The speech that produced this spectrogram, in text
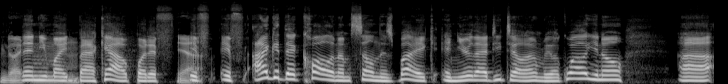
Like, then you mm. might back out. But if Yeah. if if I get that call and I'm selling this bike and you're that detailed, I'm gonna be like, well, you know, uh,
